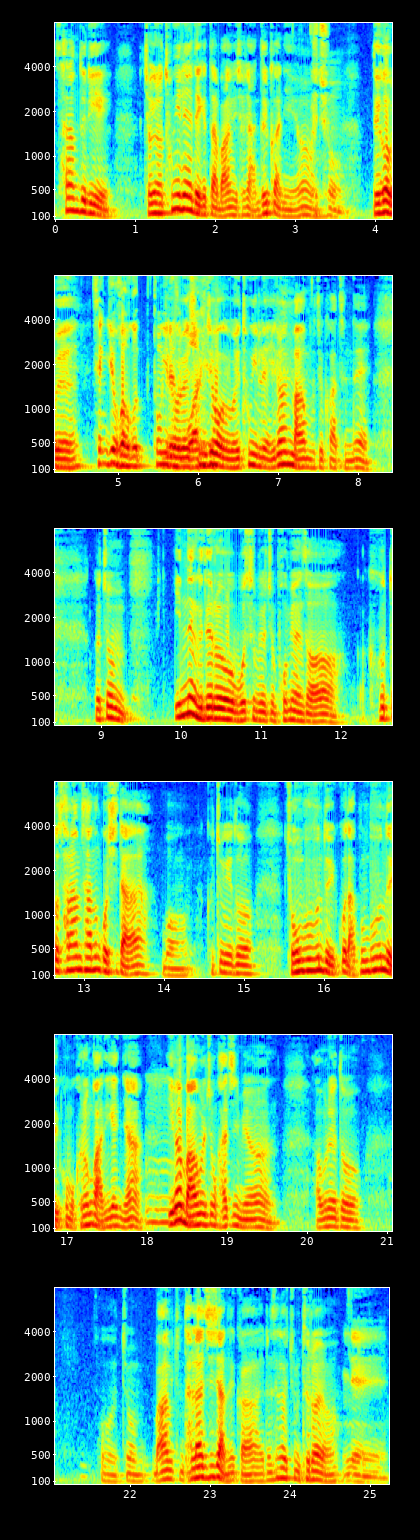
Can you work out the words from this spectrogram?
사람들이 저기랑 통일해야 되겠다 마음이 전혀 안 들 거 아니에요. 그렇죠. 내가 왜 생지옥하고 통일해서 왜 뭐 생지옥하고 왜 통일해? 이런 마음 들 것 같은데 그좀 있는 그대로 모습을 좀 보면서 그것도 사람 사는 곳이다. 뭐 그쪽에도 좋은 부분도 있고 나쁜 부분도 있고 뭐 그런 거 아니겠냐. 음. 이런 마음을 좀 가지면 아무래도 어, 좀 마음이 좀 달라지지 않을까 이런 생각이 좀 들어요. 네.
